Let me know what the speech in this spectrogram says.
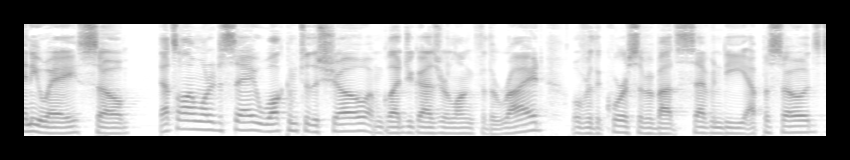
Anyway, so that's all I wanted to say. Welcome to the show. I'm glad you guys are along for the ride. Over the course of about 70 episodes,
